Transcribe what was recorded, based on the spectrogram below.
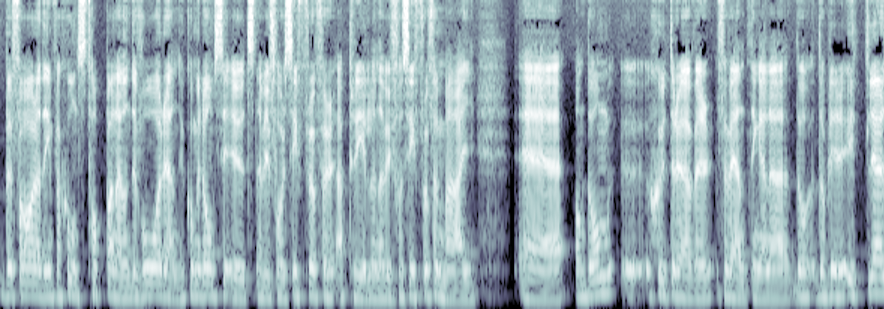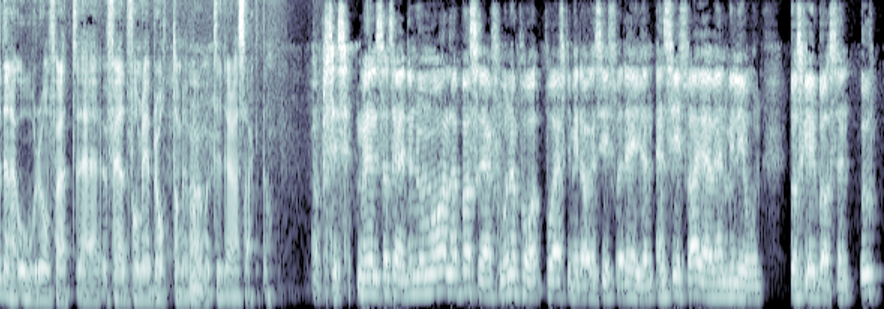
befarade inflationstopparna under våren, hur kommer de se ut när vi får siffror för april och när vi får siffror för maj? Eh, om de eh, skjuter över förväntningarna då, då, blir det ytterligare den här oron för att eh, Fed får mer bråttom än vad de tidigare har sagt. Då. Ja, precis. Men så att säga, den normala börsreaktionen på, på eftermiddagens siffror, det är ju en, en siffra över en miljon. Då ska ju börsen upp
